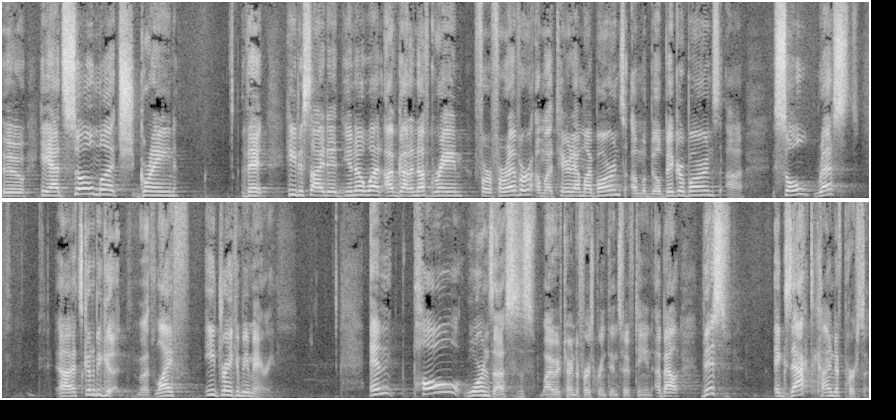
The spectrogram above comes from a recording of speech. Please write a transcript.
who he had so much grain that he decided, you know what, I've got enough grain for forever. I'm going to tear down my barns. I'm going to build bigger barns. Uh, soul, rest. Uh, it's going to be good. With life, eat, drink, and be merry. And Paul warns us, this is why we've turned to 1 Corinthians 15, about this exact kind of person.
